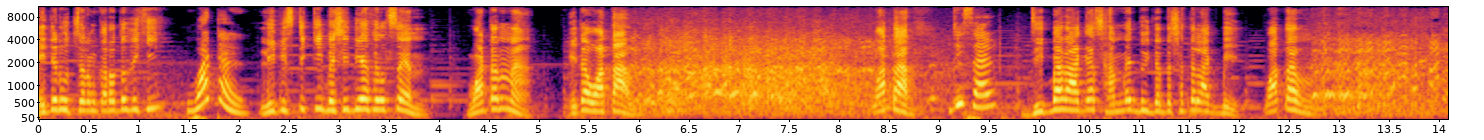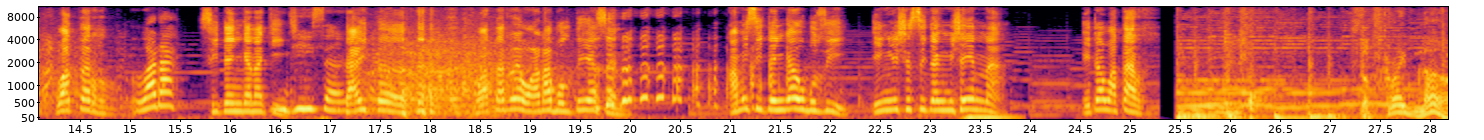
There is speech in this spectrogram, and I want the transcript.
এইটার উচ্চারণ করো তো দেখি। ওয়াটার লিপস্টিক কি বেশি দিয়ে ফেলছেন? ওয়াটার না এটা ওয়াটার ওয়াটার জি স্যার। জিব্বার আগে সামনের দুই দাঁতের সাথে লাগবে। ওয়াটার ওয়াটার ওয়াডা সিটেঙ্গা নাকি? জি স্যার। তাই তো। ওয়াটার রে ওয়াডা বলতেই আছেন। আমি সিটেঙ্গাও বুঝি ইংলিশে সিটাং মিশাইয়েন না। এটা ওয়াতার Subscribe now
